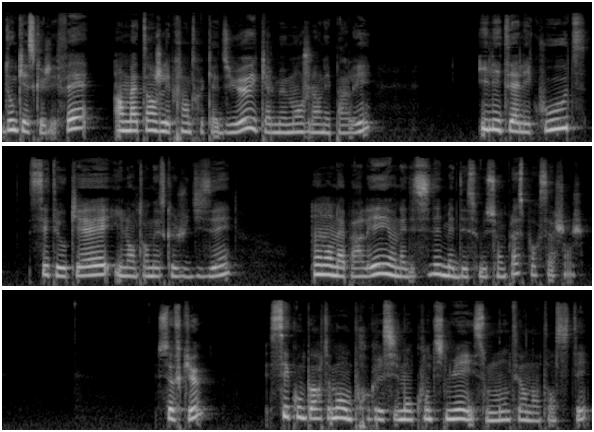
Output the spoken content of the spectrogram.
Donc qu'est-ce que j'ai fait? Un matin, je l'ai pris entre quatre yeux et calmement, je lui en ai parlé. Il était à l'écoute, c'était ok, il entendait ce que je disais. On en a parlé et on a décidé de mettre des solutions en place pour que ça change. Sauf que, ces comportements ont progressivement continué et sont montés en intensité.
